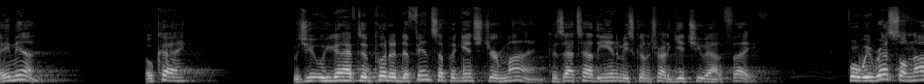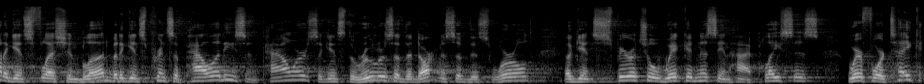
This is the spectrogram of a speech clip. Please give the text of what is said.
Amen. Okay. But you, are going to have to put a defense up against your mind because that's how the enemy's going to try to get you out of faith. For we wrestle not against flesh and blood, but against principalities and powers, against the rulers of the darkness of this world, against spiritual wickedness in high places. Wherefore, take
